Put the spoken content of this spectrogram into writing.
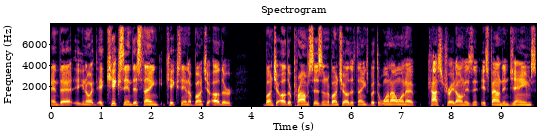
and that you know it, it kicks in. This thing kicks in a bunch of other bunch of other promises and a bunch of other things, but the one I want to concentrate on is is found in James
